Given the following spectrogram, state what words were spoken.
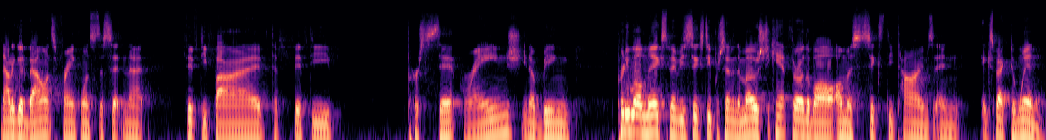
Not a good balance. Frank wants to sit in that 55 to 50 percent range, you know, being pretty well mixed, maybe 60% of the most. You can't throw the ball almost 60 times and expect to win.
